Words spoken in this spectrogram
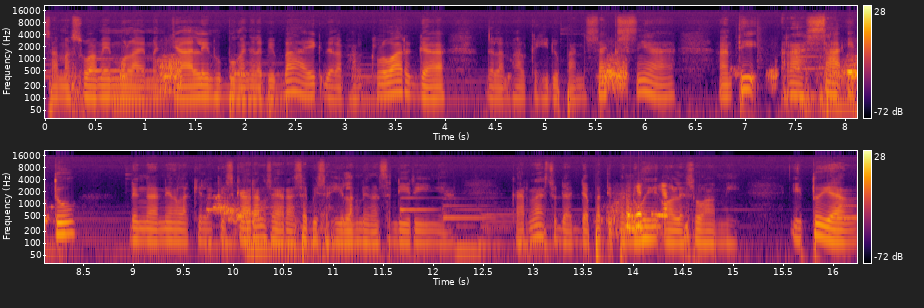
sama suami mulai menjalin hubungannya lebih baik dalam hal keluarga, dalam hal kehidupan seksnya, nanti rasa itu dengan yang laki-laki sekarang saya rasa bisa hilang dengan sendirinya karena sudah dapat dipenuhi ya. oleh suami. Itu yang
